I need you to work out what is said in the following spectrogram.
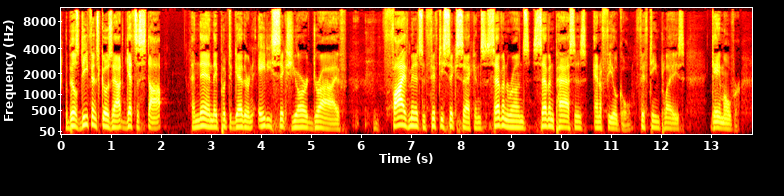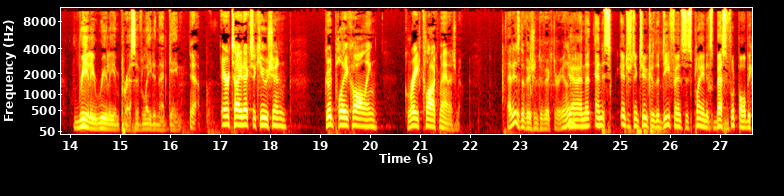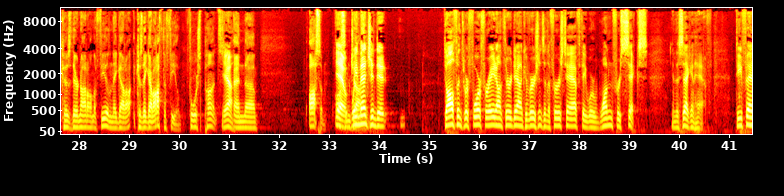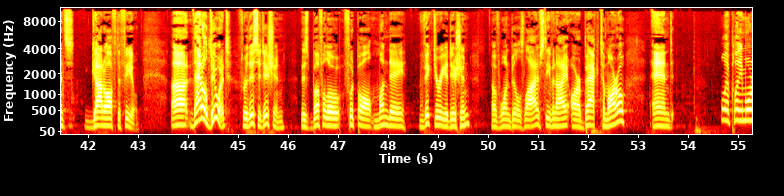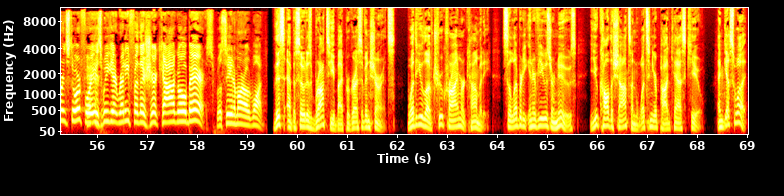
The Bills defense goes out, gets a stop, and then they put together an 86 yard drive, five minutes and 56 seconds, seven runs, seven passes, and a field goal. 15 plays, game over. Really, really impressive late in that game. Yeah. Airtight execution, good play calling, great clock management. That is the vision to victory, isn't Yeah, it? and that, and it's interesting too because the defense is playing its best football because they're not on the field and they got because they got off the field, forced punts. Yeah. and uh, awesome. Yeah, Awesome we mentioned it. Dolphins were four for eight on third down conversions in the first half. They were one for six in the second half. Defense got off the field. Uh, that'll do it for this edition, this Buffalo Football Monday Victory edition of One Bills Live. Steve and I are back tomorrow, and we'll have plenty more in store for you as we get ready for the Chicago Bears. We'll see you tomorrow at 1. This episode is brought to you by Progressive Insurance. Whether you love true crime or comedy, celebrity interviews or news, you call the shots on what's in your podcast queue. And guess what?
